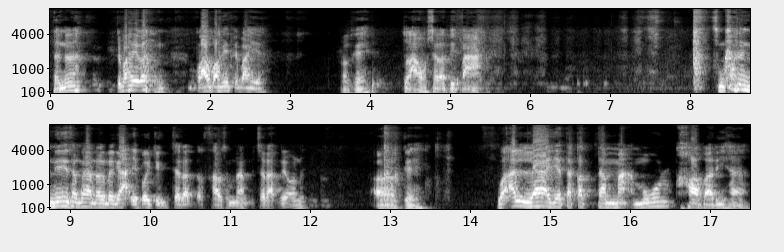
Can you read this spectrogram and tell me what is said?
Tenang, hmm. eh, coba ya kan? Kelawah ini coba ya. Oke, kelaw, serat tipa. semangat ini, semangat orang gak, ya, boleh jeng Cerat. kau semenan syaratnya ini. Oke. Wa alla yataqaddam ma'mul khabariha.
